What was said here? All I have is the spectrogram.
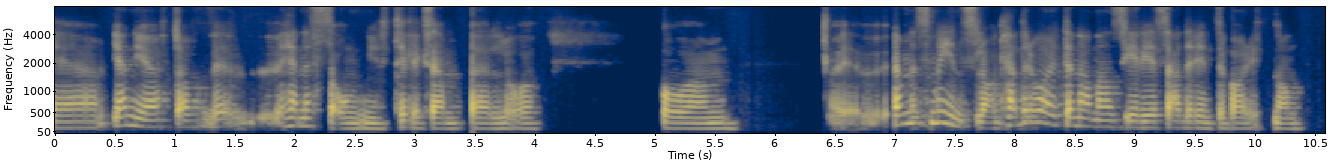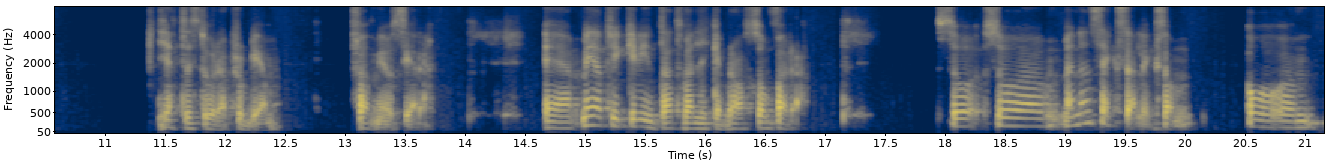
Eh, jag njöt av eh, hennes sång till exempel och, och eh, ja, men små inslag. Hade det varit en annan serie så hade det inte varit någon jättestora problem för mig att se det. Eh, men jag tycker inte att det var lika bra som förra. Så, så, men en sexa liksom. Och mm,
